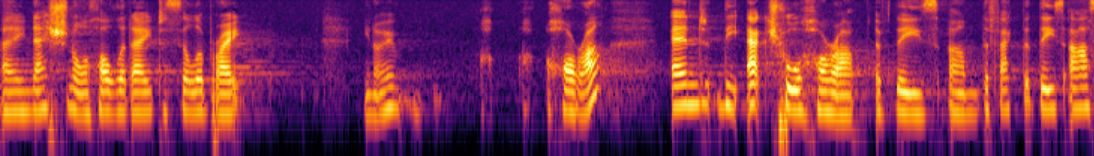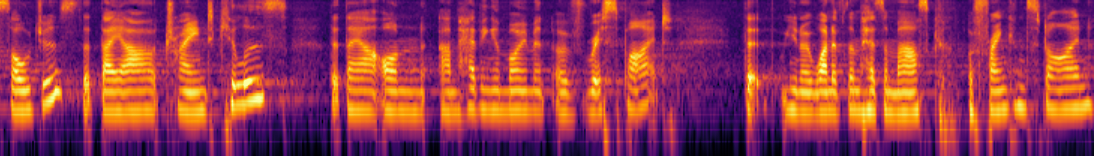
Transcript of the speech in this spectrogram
a national holiday to celebrate, you know, horror, and the actual horror of these, um, the fact that these are soldiers, that they are trained killers, that they are on um, having a moment of respite that you know one of them has a mask of Frankenstein,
